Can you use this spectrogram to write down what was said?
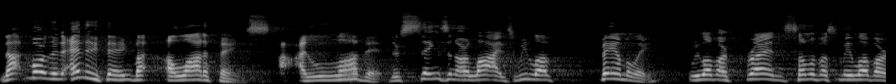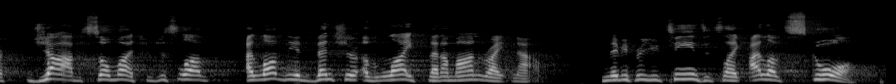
Not more than anything, but a lot of things. I love it. There's things in our lives. We love family. We love our friends. Some of us may love our jobs so much. We just love I love the adventure of life that I'm on right now. Maybe for you teens, it's like, I love school.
